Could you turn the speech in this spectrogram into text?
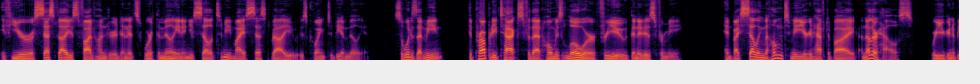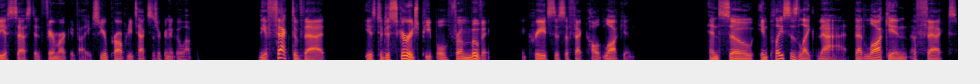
if your assessed value is 500 and it's worth a million and you sell it to me, my assessed value is going to be a million. So what does that mean? The property tax for that home is lower for you than it is for me. And by selling the home to me, you're going to have to buy another house where you're going to be assessed at fair market value. So your property taxes are going to go up. The effect of that is to discourage people from moving. It creates this effect called lock in. And so, in places like that, that lock in effect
